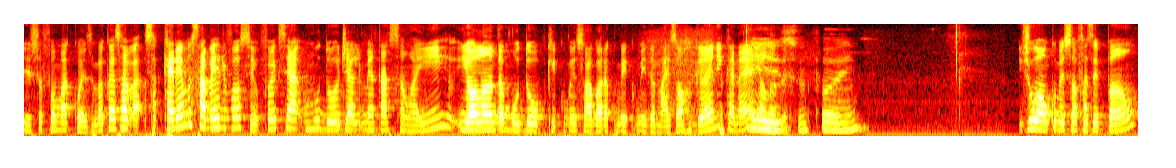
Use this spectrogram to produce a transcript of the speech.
Isso foi uma coisa. Mas queremos saber de você. O que foi que você mudou de alimentação aí? E Holanda mudou porque começou agora a comer comida mais orgânica, né, Yolanda? Isso, foi. João começou a fazer pão.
